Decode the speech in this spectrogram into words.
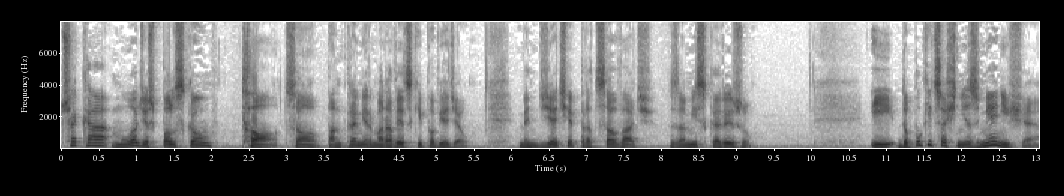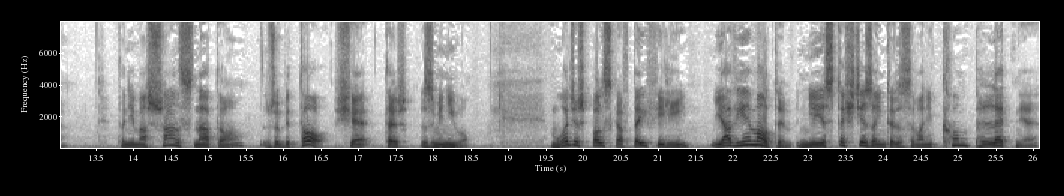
czeka młodzież polską to, co pan premier Morawiecki powiedział. Będziecie pracować za miskę ryżu. I dopóki coś nie zmieni się, to nie ma szans na to, żeby to się też zmieniło. Młodzież polska w tej chwili, ja wiem o tym, nie jesteście zainteresowani kompletnie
